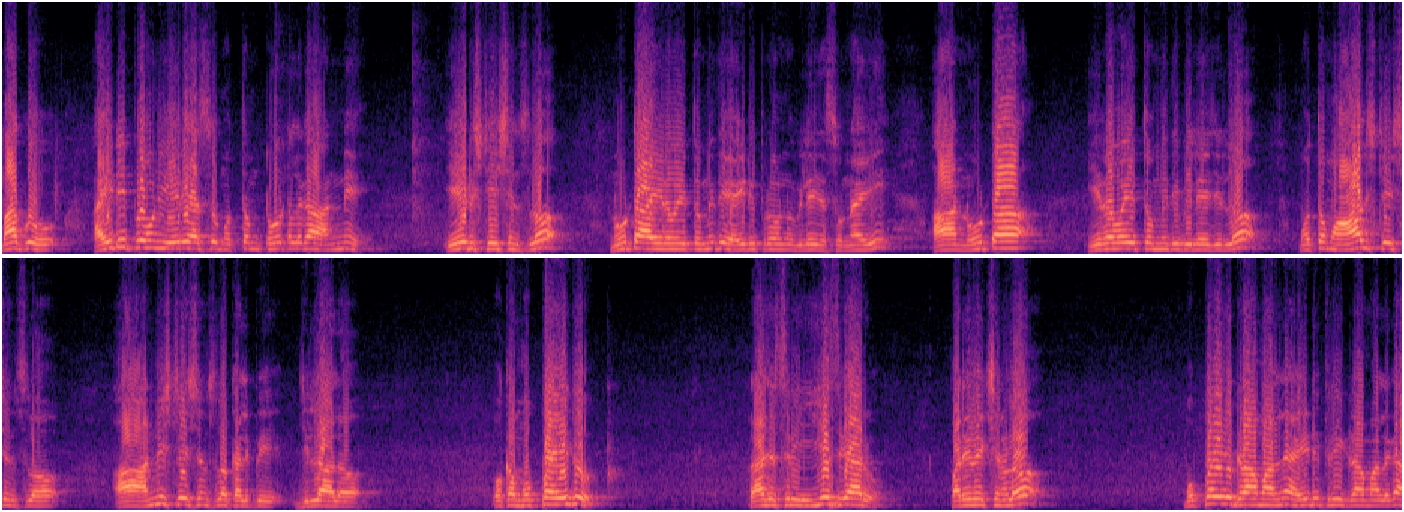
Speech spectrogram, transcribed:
మాకు ఐడి ప్రోన్ ఏరియాస్ మొత్తం టోటల్గా అన్ని ఏడు స్టేషన్స్లో నూట ఇరవై తొమ్మిది ఐడి ప్రోన్ విలేజెస్ ఉన్నాయి. ఆ నూట ఇరవై తొమ్మిది విలేజ్లో మొత్తం ఆల్ స్టేషన్స్లో ఆ అన్ని స్టేషన్స్లో కలిపి జిల్లాలో ఒక ముప్పై ఐదు రాజశ్రీ ఈఎస్ గారు పర్యవేక్షణలో ముప్పై ఐదు గ్రామాలని ఐడి ఫ్రీ గ్రామాలుగా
